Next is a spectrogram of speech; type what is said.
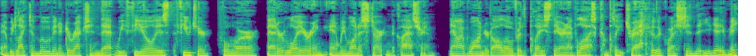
And we'd like to move in a direction that we feel is the future for better lawyering. And we want to start in the classroom. Now I've wandered all over the place there and I've lost complete track of the question that you gave me.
